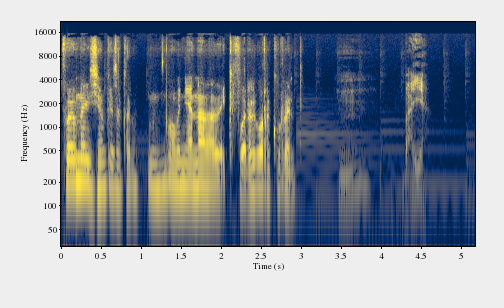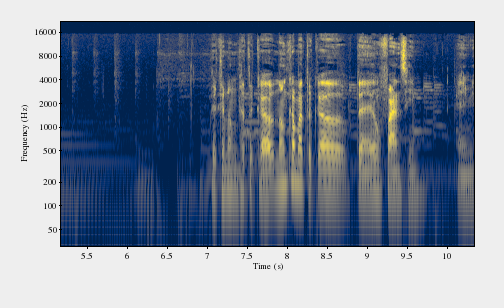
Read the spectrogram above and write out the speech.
Fue una edición que sacaron. No venía nada de que fuera algo recurrente. Mm, vaya. Es que nunca, tocado, nunca me ha tocado tener un fanzine. En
